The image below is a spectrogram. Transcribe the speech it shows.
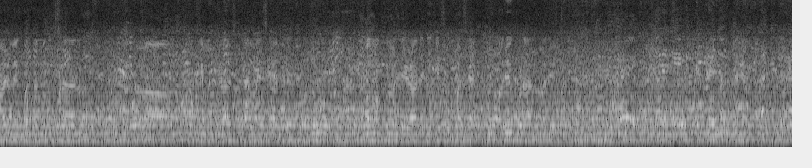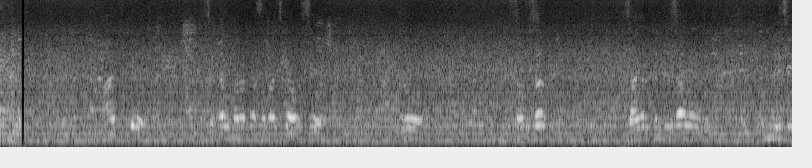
ಮಾಡಬೇಕು ಅಂತ ಕೂಡ ನಾನು ಮುಖ್ಯಮಂತ್ರಿಗಳ ಸಿದ್ದರಾಮಯ್ಯ ಸಾಹೇಬ್ ಇರ್ಬೋದು ಉಪಮುಖ್ಯಮಂತ್ರಿಗಳಾದ ಡಿ ಕೆ ಶಿವಕುಮಾರ್ ಸಾಹೇಬ್ ಅವರಿಗೂ ಕೂಡ ನಾನು ಮನವಿ ಮಾಡ್ತೀನಿ. सकल मराठा समाज के ओर से जो सांसद सागर खंडी साहब और मुंशी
